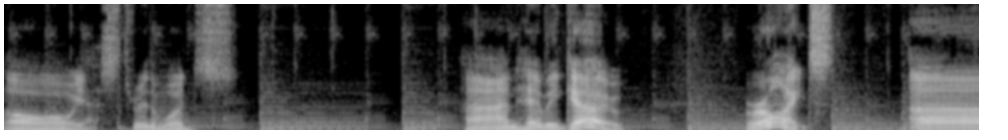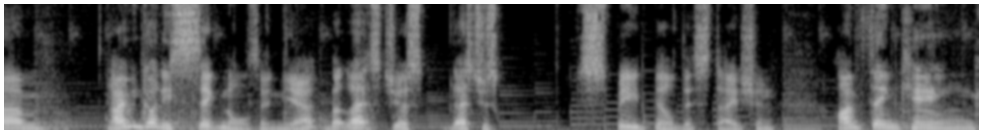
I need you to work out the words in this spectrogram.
Oh, yes. Through the woods. And here we go. Right. Um, I haven't got any signals in yet, but let's just let's just speed build this station. I'm thinking.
